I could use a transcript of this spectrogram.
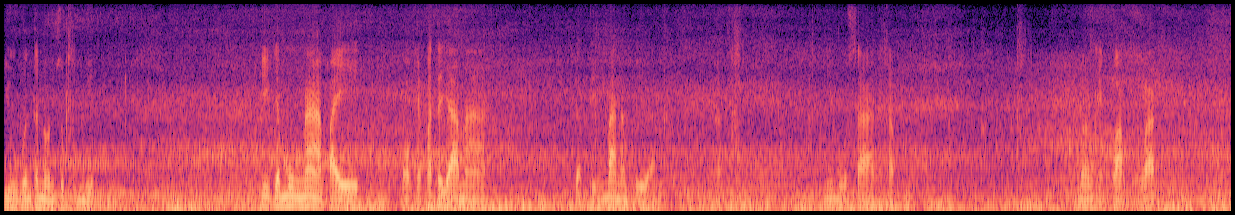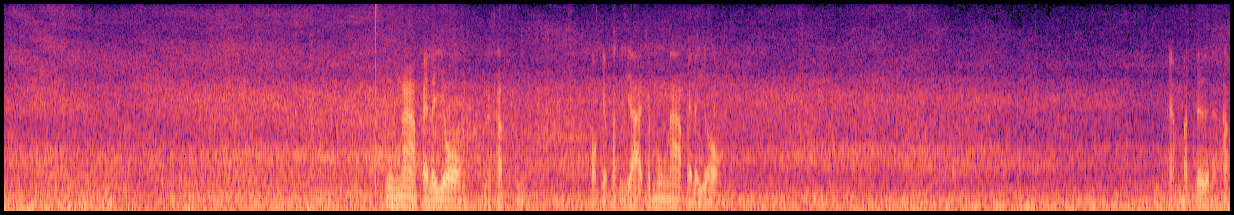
อยู่บนถนนสุขุมวิทที่จะมุ่งหน้าไปออกจากพัทยามาเกือบถึงบ้านอำเภอนะครับมิโมซานะครับ เมืองแห่งความรัก มุ่งหน้าไประยองนะครับ ออกจากพัทยาจะมุ่งหน้าไประยอง แอมบัตเดอร์นะครับ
